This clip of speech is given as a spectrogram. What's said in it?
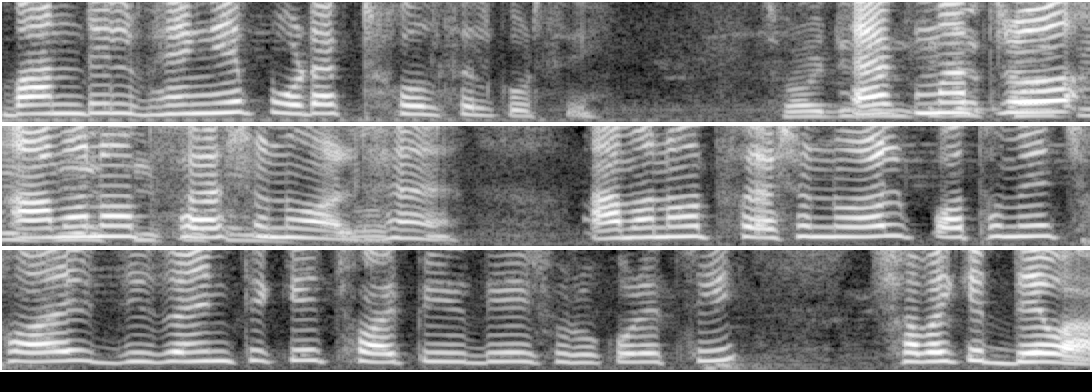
বান্ডিল ভেঙে প্রোডাক্ট হোলসেল করছি। একমাত্র আমানত ফ্যাশন ওয়ার্ল্ড হ্যাঁ। আমানত ফ্যাশন ওয়ার্ল্ড প্রথমে ছয় ডিজাইন থেকে ছয় পিস দিয়ে শুরু করেছি। সবাইকে দেওয়া।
